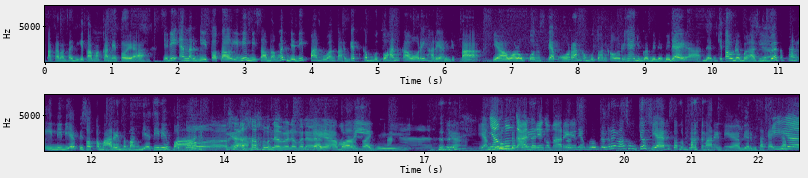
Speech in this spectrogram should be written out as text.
takaran saji kita makan itu ya. Jadi energi total ini bisa banget jadi panduan target kebutuhan kalori harian kita. Ya, walaupun setiap orang kebutuhan kalorinya juga beda-beda ya. Dan kita udah bahas yeah. juga tentang ini di episode kemarin tentang diet ini, Pak. Betul. Iya. benar-benar benar. Iya, balik lagi. Ya. Yang Nyambung kan dari yang kemarin. Yang belum dengerin langsung cus ya episode 4 kemarin ya, biar bisa catch up. Iya,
